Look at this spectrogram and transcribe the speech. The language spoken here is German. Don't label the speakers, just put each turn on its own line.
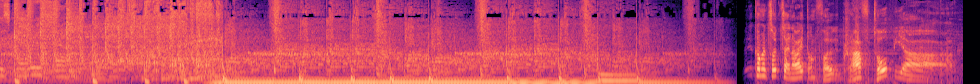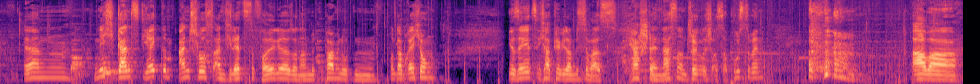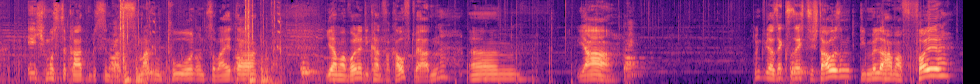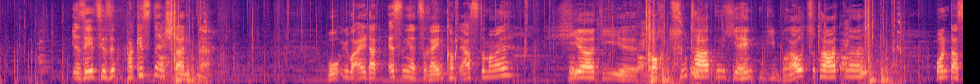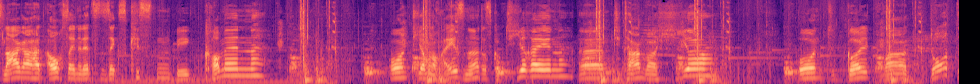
Willkommen zurück zu einer weiteren Folge Craftopia. Ähm, nicht ganz direkt im Anschluss an die letzte Folge, sondern mit ein paar Minuten Unterbrechung. Ihr seht, ich habe hier wieder ein bisschen was herstellen lassen und schön, dass ich aus der Puste bin. Aber ich musste gerade ein bisschen was zu machen, tun und so weiter. Haben wir Wolle, die kann verkauft werden. Ähm, ja, Bringt wieder 66.000. Die Mülle haben wir voll. Ihr seht, hier sind ein paar Kisten entstanden. Wo überall das Essen jetzt reinkommt, erste Mal. Hier die Kochzutaten. Hier hinten die Brautzutaten. Und das Lager hat auch seine letzten sechs Kisten bekommen. Und hier haben wir noch Eisen, ne? Das kommt hier rein. Ähm, Titan war hier. Und Gold war dort.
